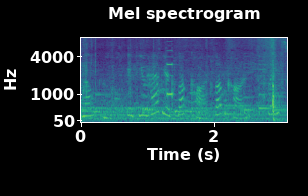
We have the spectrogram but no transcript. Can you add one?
！Welcome. If you have your club card, club card, please.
